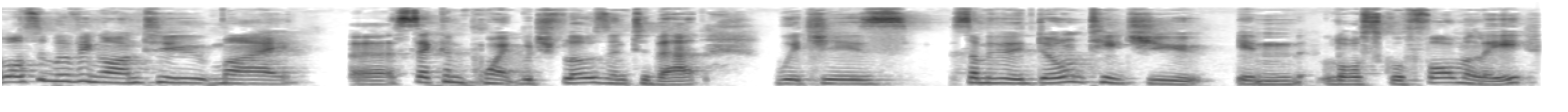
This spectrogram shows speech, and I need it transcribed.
I'm also moving on to my uh, second point, which flows into that, which is something they don't teach you in law school formally,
